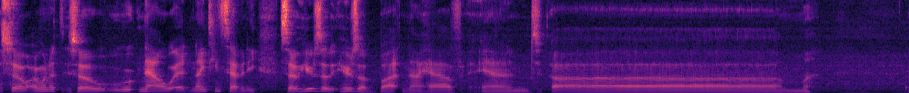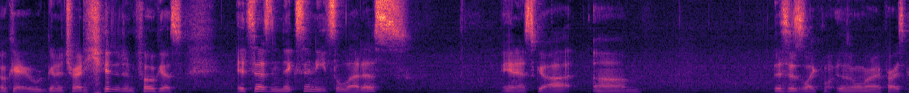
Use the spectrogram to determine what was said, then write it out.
so I want to. So now at 1970. So here's a here's a button I have, and um, okay, we're gonna try to get it in focus. It says Nixon eats lettuce, and it's got um, this is like this is one of my prizes.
